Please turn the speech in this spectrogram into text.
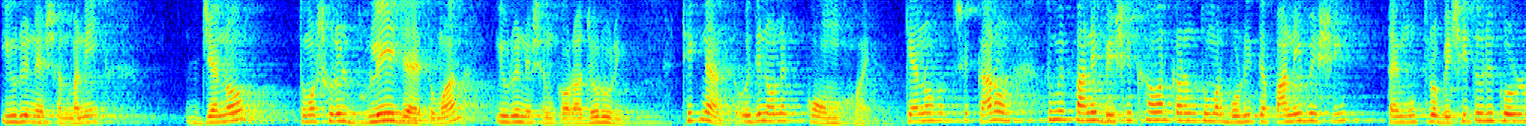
ইউরিনেশন মানে যেন তোমার শরীর ভুলেই যায় তোমার ইউরিনেশন করা জরুরি। ঠিক না? তো ওই দিন অনেক কম হয়। কেন হচ্ছে? কারণ তুমি পানি বেশি খাওয়ার কারণ তোমার বডিতে পানি বেশি, তাই মূত্র বেশি তৈরি করল।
